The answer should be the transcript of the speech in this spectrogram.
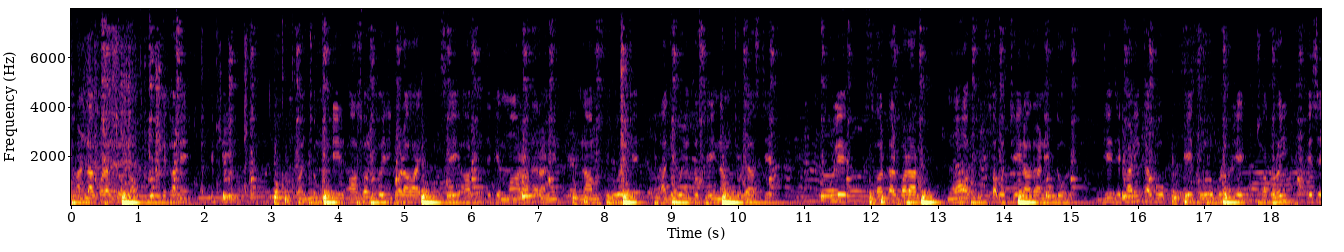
ঠান্ডা করার জন্য এখানে একটি পঞ্চমুণ্ডির আসন তৈরি করা হয়। সেই আসন থেকে মা রাধারানীর নাম শুরু হয়েছে। আজও পর্যন্ত সেই নাম চলে আসছে। কুলে সরকার পাড়ার মহৎ উৎসব হচ্ছে এই রাধারানীর দোল। যে যেখানেই থাকুক এই দোল উপলক্ষে সকলেই এসে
